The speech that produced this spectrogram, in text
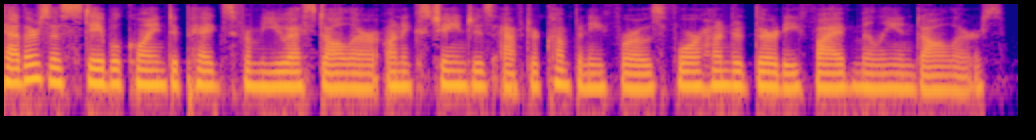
Tethers a stablecoin to pegs from US dollar on exchanges after company froze $435 million.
